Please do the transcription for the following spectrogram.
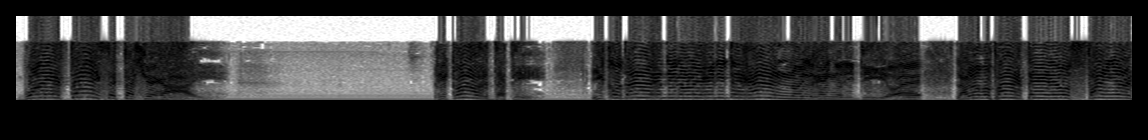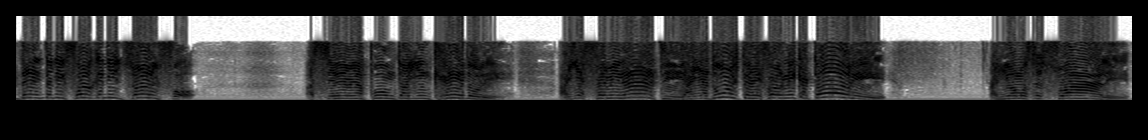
Guai a te se tacerai. Ricordati, i codardi non erediteranno il regno di Dio, eh? La loro parte è nello stagno ardente di fuoco e di zolfo, assieme appunto agli increduli, agli effeminati, agli adulteri, ai fornicatori, agli omosessuali,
